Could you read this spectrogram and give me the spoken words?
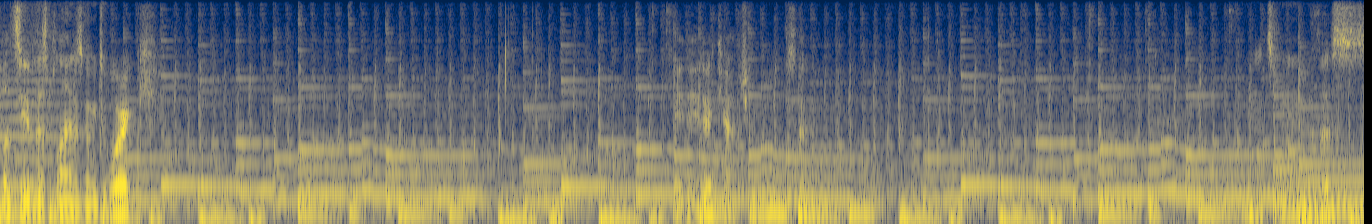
Let's see if this plan is going to work. This.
